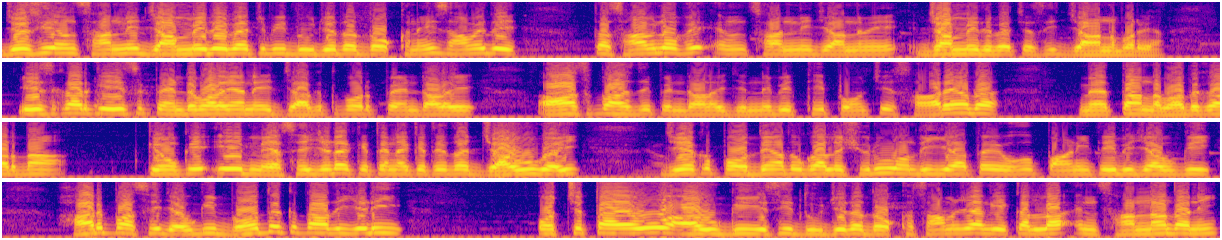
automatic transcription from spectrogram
ਜੇ ਅਸੀਂ ਇਨਸਾਨੀ ਜਾਮੇ ਦੇ ਵਿੱਚ ਵੀ ਦੂਜੇ ਦਾ ਦੁੱਖ ਨਹੀਂ ਸਮਝਦੇ ਤਾਂ ਸਮਝ ਲਓ ਫਿਰ ਇਨਸਾਨੀ ਜਾਮੇ ਜਾਮੇ ਦੇ ਵਿੱਚ ਅਸੀਂ ਜਾਨਵਰ ਆ। ਇਸ ਕਰਕੇ ਇਸ ਪਿੰਡ ਵਾਲਿਆਂ ਨੇ ਜਗਤਪੁਰ ਪਿੰਡ ਵਾਲੇ ਆਸ-ਪਾਸ ਦੇ ਪਿੰਡ ਵਾਲੇ ਜਿੰਨੇ ਵੀ ਇੱਥੇ ਪਹੁੰਚੇ ਸਾਰਿਆਂ ਦਾ ਮੈਂ ਧੰਨਵਾਦ ਕਰਦਾ। ਕਿਉਂਕਿ ਇਹ ਮੈਸੇਜ ਜਿਹੜਾ ਕਿਤੇ ਨਾ ਕਿਤੇ ਤਾਂ ਜਾਊਗਾ ਹੀ। ਜੇ ਇੱਕ ਪੌਦਿਆਂ ਤੋਂ ਗੱਲ ਸ਼ੁਰੂ ਹੁੰਦੀ ਆ ਤੇ ਉਹ ਪਾਣੀ ਤੇ ਵੀ ਜਾਊਗੀ ਹਰ ਪਾਸੇ ਜਾਊਗੀ। ਬੌਧਿਕਤਾ ਦੀ ਜਿਹੜੀ ਉੱਚਤਾ ਹੈ ਉਹ ਆਊਗੀ। ਅਸੀਂ ਦੂਜੇ ਦਾ ਦੁੱਖ ਸਮਝਾਂਗੇ। ਇਕੱਲਾ ਇਨਸਾਨਾਂ ਦਾ ਨਹੀਂ।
